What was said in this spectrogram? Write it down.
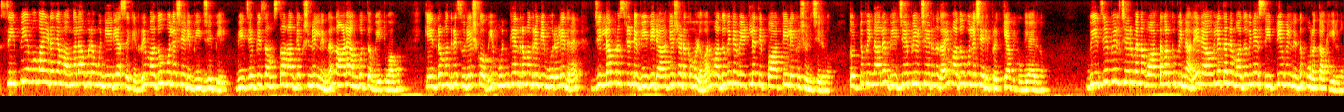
സി പി എമ്മുമായി ഇടഞ്ഞ മംഗലാപുരം മുൻ area secretary Madhu Mullassery B J പിയിൽ. ബി ജെ പി സംസ്ഥാന അധ്യക്ഷനിൽ നിന്ന് നാളെ അംഗത്വം ഏറ്റുവാങ്ങും. കേന്ദ്രമന്ത്രി സുരേഷ് ഗോപി മുൻ കേന്ദ്രമന്ത്രി വി മുരളീധരൻ ജില്ലാ പ്രസിഡന്റ് വി വി രാജേഷ് അടക്കമുള്ളവർ മധുവിന്റെ വീട്ടിലെത്തി പാർട്ടിയിലേക്ക് ക്ഷണിച്ചിരുന്നു. തൊട്ടു പിന്നാലെ ബി ജെ പിയിൽ ചേരുന്നതായി മധു മുല്ലശ്ശേരി പ്രഖ്യാപിക്കുകയായിരുന്നു. ബി ജെ പിയിൽ ചേരുമെന്ന വാർത്തകൾക്ക് പിന്നാലെ രാവിലെ തന്നെ മധുവിനെ സി പി എമ്മിൽ നിന്ന് പുറത്താക്കിയിരുന്നു.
